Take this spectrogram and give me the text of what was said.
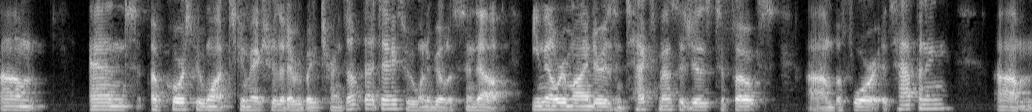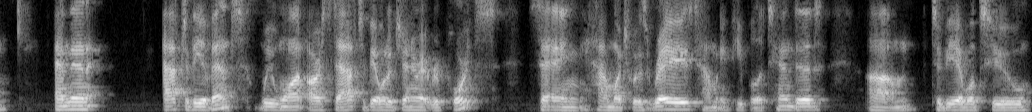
Um, and of course, we want to make sure that everybody turns up that day. So we want to be able to send out email reminders and text messages to folks um, before it's happening. Um, and then after the event, we want our staff to be able to generate reports saying how much was raised, how many people attended, um, to be able to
